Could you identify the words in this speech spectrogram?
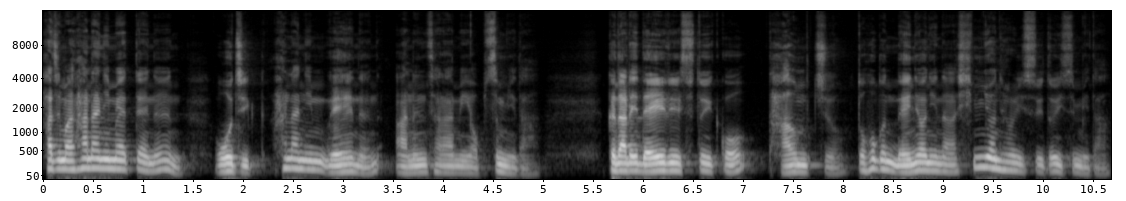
하지만 하나님의 때는 오직 하나님 외에는 아는 사람이 없습니다. 그날이 내일일 수도 있고 다음 주 또 혹은 내년이나 10년 후일 수도 있습니다.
